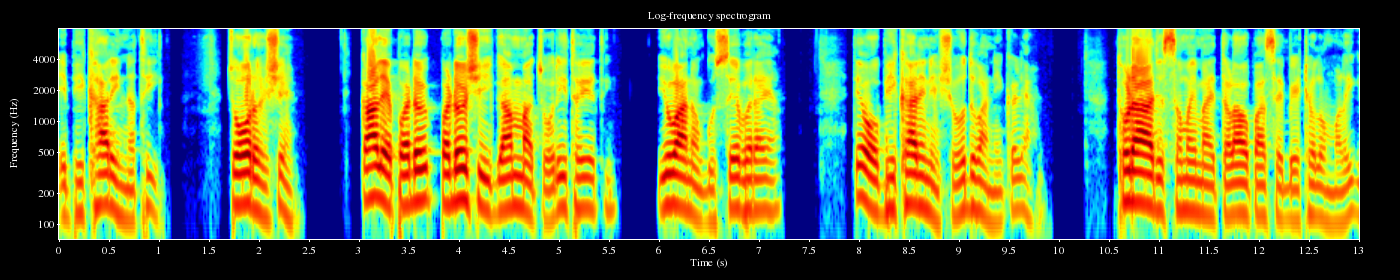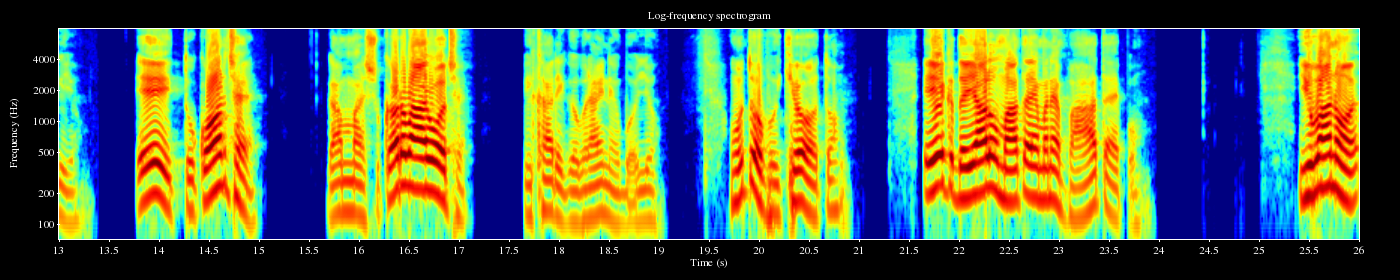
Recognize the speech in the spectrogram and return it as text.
એ ભિખારી નથી. ચોર હશે. કાલે પડો- પડોશી ગામમાં ચોરી થઈ હતી. યુવાનો ગુસ્સે ભરાયા. તેઓ ભિખારીને શોધવા નીકળ્યા. થોડા જ સમયમાં તળાવ પાસે બેઠેલો મળી ગયો. એ તું કોણ છે? ગામમાં શું કરવા આવ્યો છે? ભિખારી ગભરાઈને બોલ્યો. હું તો ભૂખ્યો હતો. એક દયાળુ માતાએ મને ભાત આપ્યો. યુવાનો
